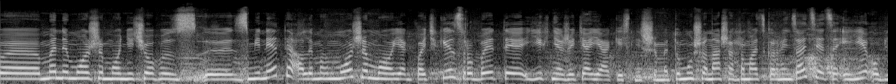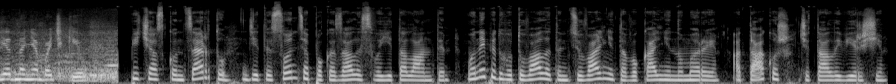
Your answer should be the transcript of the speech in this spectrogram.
е, ми не можемо нічого е, змінити, але ми можемо, як батьки, зробити їхнє життя якіснішими, тому що наша громадська організація це і є об'єднання батьків. Під час концерту діти сонця показали свої таланти. Вони підготували танцювальні та вокальні номери, а також читали вірші.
